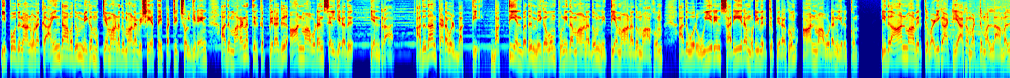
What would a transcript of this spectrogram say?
இப்போது நான் உனக்கு ஐந்தாவதும் மிக முக்கியமானதுமான விஷயத்தை பற்றிச் சொல்கிறேன். அது மரணத்திற்கு பிறகு ஆன்மாவுடன் செல்கிறது என்றார். அதுதான் கடவுள் பக்தி. பக்தி என்பது மிகவும் புனிதமானதும் நித்தியமானதும் ஆகும். அது ஒரு உயிரின் சரீர முடிவிற்கு பிறகும் ஆன்மாவுடன் இருக்கும். இது ஆன்மாவிற்கு வழிகாட்டியாக மட்டுமல்லாமல்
